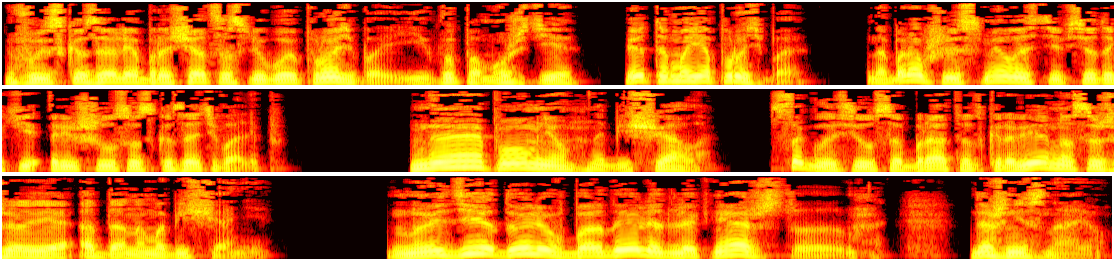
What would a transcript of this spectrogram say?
«Вы сказали обращаться с любой просьбой, и вы поможете. Это моя просьба». Набравшись смелости, все-таки решился сказать Валеб. согласился брат, откровенно сожалея о данном обещании. «Но «Ну идея долю в борделе для княжества... даже не знаю.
